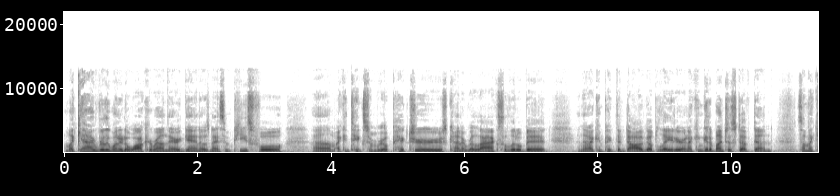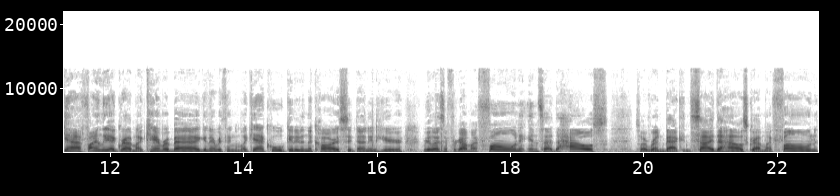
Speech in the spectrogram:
I'm like, yeah, I really wanted to walk around there again. It was nice and peaceful. Um, I can take some real pictures, kind of relax a little bit, and then I can pick the dog up later and I can get a bunch of stuff done. So I'm like, yeah, finally I grab my camera bag and everything. I'm like, yeah, cool, get it in the car, sit down in here, realize I forgot my phone inside the house. So I run back inside the house, grab my phone,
